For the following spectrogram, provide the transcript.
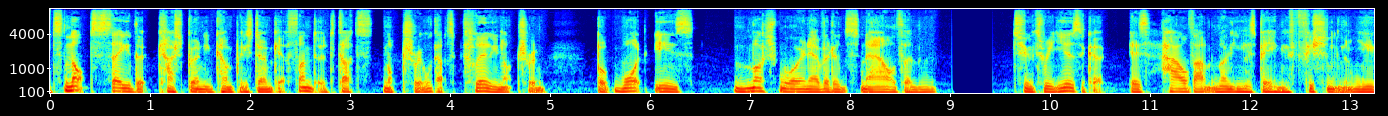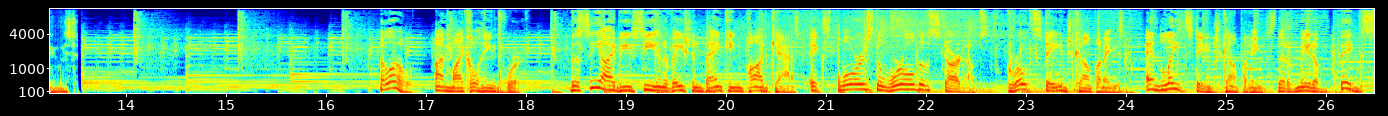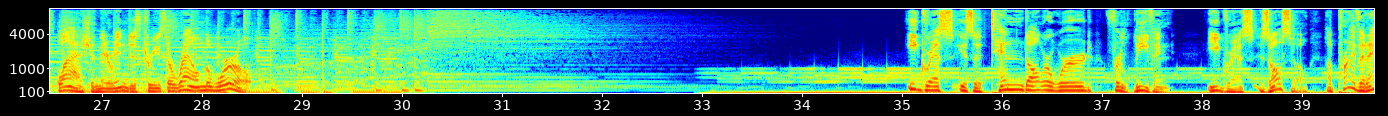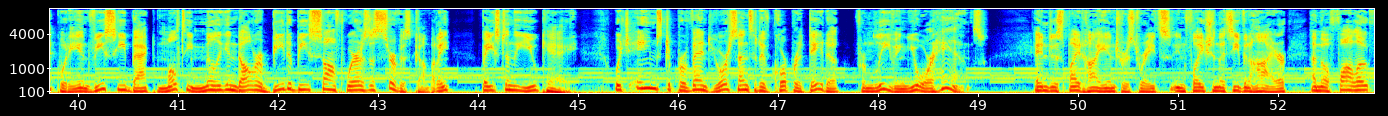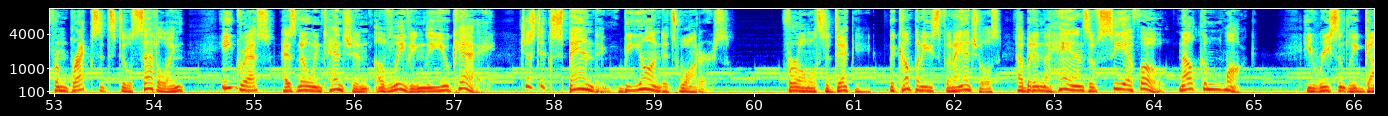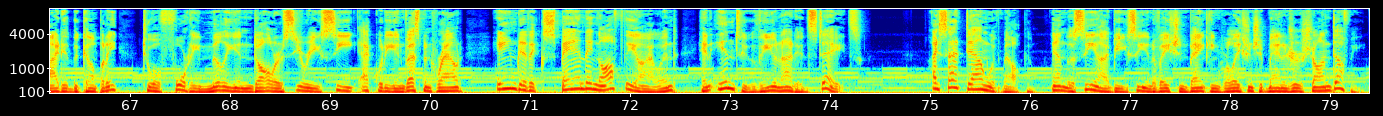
It's not to say that cash burning companies don't get funded. That's not true. That's clearly not true. But what is much more in evidence now than two, three years ago is how that money is being efficiently used. Hello, I'm Michael Hainsworth. The CIBC Innovation Banking Podcast explores the world of startups, growth stage companies, and late stage companies that have made a big splash in their industries around the world. Egress is a $10 word for leaving. Egress is also a private equity and VC backed multi million dollar B2B software as a service company based in the UK which aims to prevent your sensitive corporate data from leaving your hands. And despite high interest rates, inflation that's even higher, and the fallout from Brexit still settling, Egress has no intention of leaving the UK, just expanding beyond its waters. For almost a decade, the company's financials have been in the hands of CFO Malcolm Locke. He recently guided the company to a $40 million Series C equity investment round aimed at expanding off the island and into the United States. I sat down with Malcolm and the CIBC Innovation Banking Relationship Manager Sean Duffy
